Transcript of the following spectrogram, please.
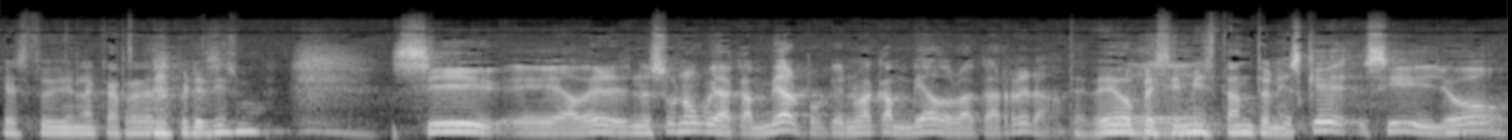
que estudien la carrera de periodismo? Sí, eh, a ver, en eso no voy a cambiar porque no ha cambiado la carrera. Te veo Eh, pesimista, Anthony. Es que sí, yo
